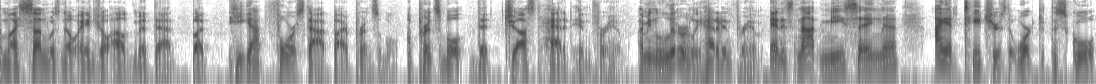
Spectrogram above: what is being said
my son was no angel. I'll admit that, but he got forced out by a principal, a principal that just had it in for him. I mean, literally had it in for him. And it's not me saying that. I had teachers that worked at the school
